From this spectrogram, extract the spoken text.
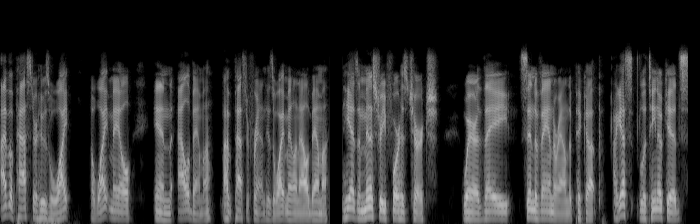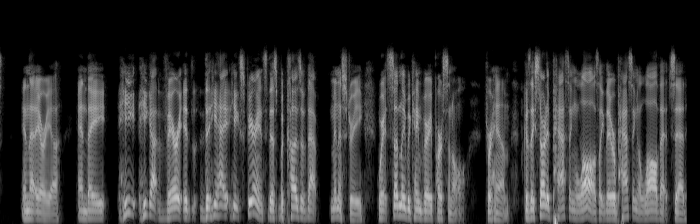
I have a pastor who's white, a white male in Alabama. I have a pastor friend who's a white male in Alabama. He has a ministry for his church where they send a van around to pick up, I guess, Latino kids in that area, and they he he got very it, he had, he experienced this because of that ministry where it suddenly became very personal for him because they started passing laws like they were passing a law that said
